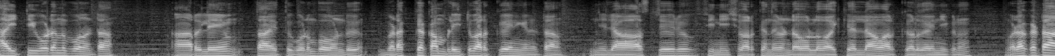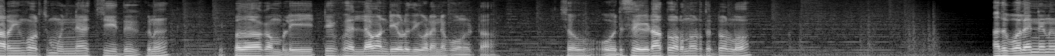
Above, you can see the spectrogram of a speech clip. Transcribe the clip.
ഹൈറ്റി കൂടെ ഒന്ന് പോകണം കേട്ടോ ആറിലെയും താഴത്തു കൂടും പോകുന്നുണ്ട് ഇവിടെയൊക്കെ കംപ്ലീറ്റ് വർക്ക് കഴിഞ്ഞിരിക്കണം കേട്ടോ ഇനി ലാസ്റ്റ് ഒരു ഫിനിഷ് വർക്ക് എന്തെങ്കിലും ഉണ്ടാവുള്ളൂ. ബാക്കി എല്ലാ വർക്കുകൾ കഴിഞ്ഞിരിക്കണം. ഇവിടെയൊക്കെ ടാറിങ് കുറച്ച് മുന്നേ ചെയ്ത് നിൽക്കണ് ഇപ്പോൾ ഇതാ കംപ്ലീറ്റ് ഇപ്പോൾ എല്ലാ വണ്ടികളും ഇതിൽ കൂടെ തന്നെ പോകണം കേട്ടോ പക്ഷെ ഒരു സൈഡാ തുറന്നു കൊടുത്തിട്ടുള്ളൂ. അതുപോലെ തന്നെയാണ്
